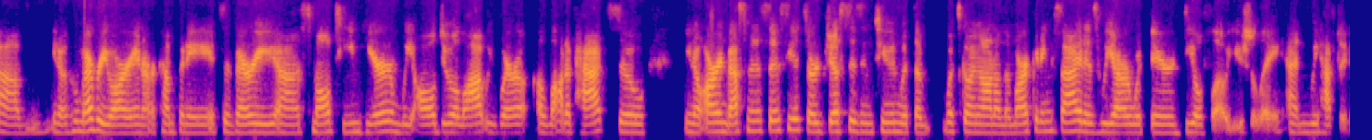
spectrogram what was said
um, you know, whomever you are in our company. It's a very uh, small team here, and we all do a lot. We wear a lot of hats, so you know our investment associates are just as in tune with the what's going on on the marketing side as we are with their deal flow usually and we have to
